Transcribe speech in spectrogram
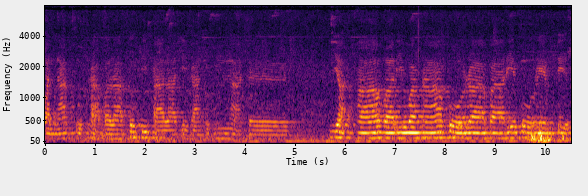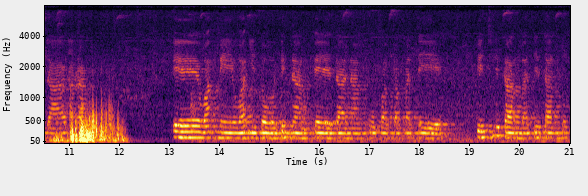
วันนะสุขะบาลาทุกทิพาลาติการทุกเมื่อเถิดยะถาวาริวังหาภูราปาริภูเรมติสาคา เอวะเมวะอิโตทินังเปตานังอุปกัปปติอิทิตังบัติตังทุก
